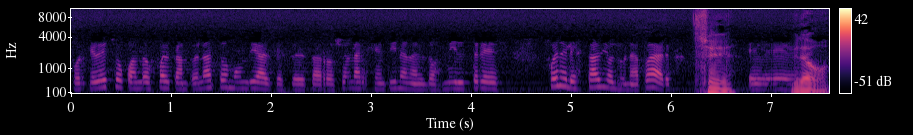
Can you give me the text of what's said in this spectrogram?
porque de hecho cuando fue el Campeonato Mundial que se desarrolló en Argentina en el 2003, fue en el Estadio Luna Park. Sí, eh, vos.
